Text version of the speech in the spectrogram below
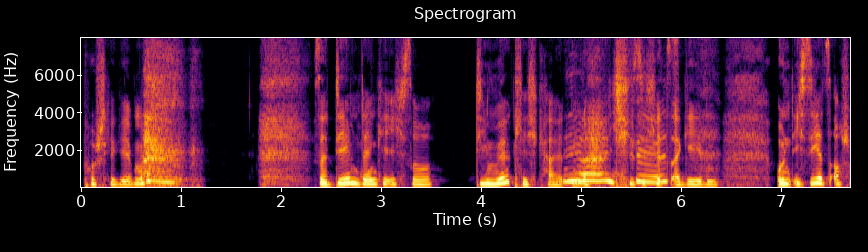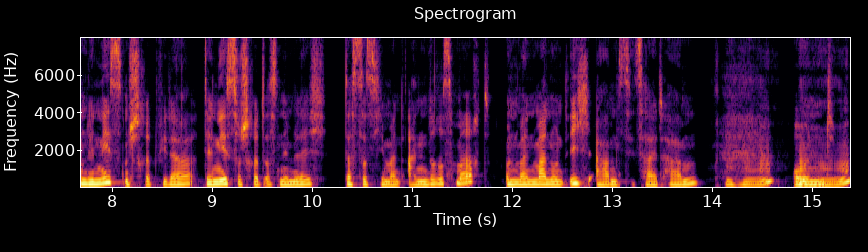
Push gegeben. Seitdem denke ich so, die Möglichkeiten, ja, die sich jetzt ergeben. Und ich sehe jetzt auch schon den nächsten Schritt wieder. Der nächste Schritt ist nämlich, dass das jemand anderes macht und mein Mann und ich abends die Zeit haben. Mhm. Und mhm.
